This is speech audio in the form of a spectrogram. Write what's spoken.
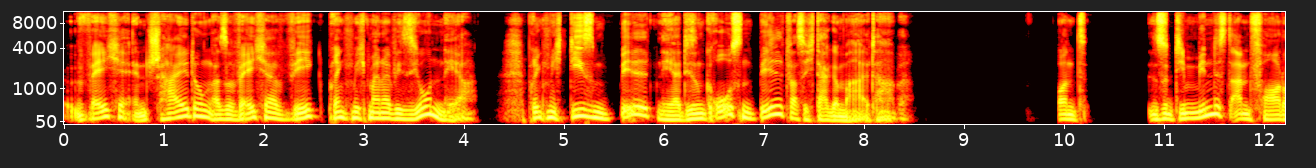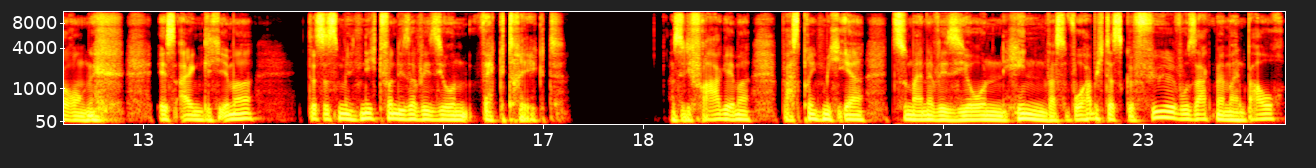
welche Entscheidung, also welcher Weg bringt mich meiner Vision näher? Bringt mich diesem Bild näher, diesem großen Bild, was ich da gemalt habe? Und so die Mindestanforderung ist eigentlich immer, dass es mich nicht von dieser Vision wegträgt. Also die Frage immer, was bringt mich eher zu meiner Vision hin? Was, wo habe ich das Gefühl? Wo sagt mir mein Bauch?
